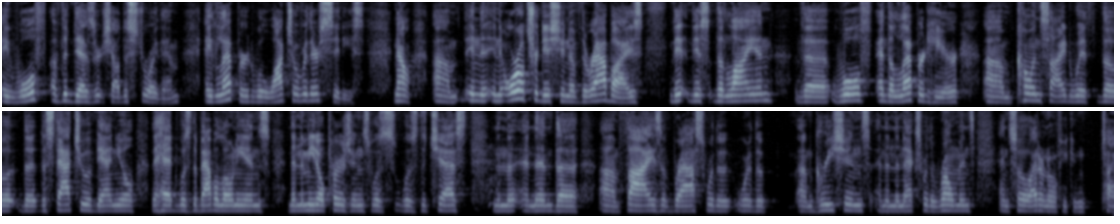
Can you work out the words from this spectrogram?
a wolf of the desert shall destroy them, a leopard will watch over their cities. Now, um, in, the, in the oral tradition of the rabbis, the, this, the lion, the wolf, and the leopard here um, coincide with the, the, the, statue of Daniel. The head was the Babylonians, then the Medo Persians was, was the chest, and then the, and then the um, thighs of brass were the, were the um, Grecians, and then the next were the Romans. And so I don't know if you can tie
